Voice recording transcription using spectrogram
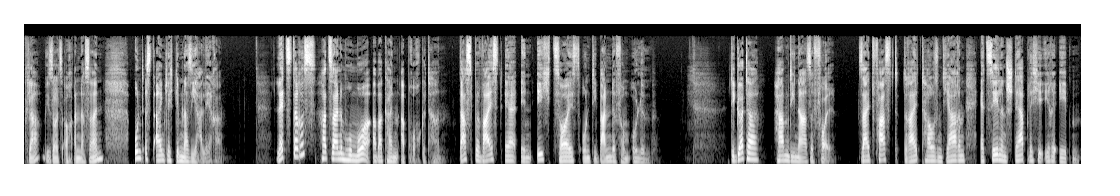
klar, wie soll's auch anders sein, und ist eigentlich Gymnasiallehrer. Letzteres hat seinem Humor aber keinen Abbruch getan. Das beweist er in Ich, Zeus und die Bande vom Olymp. Die Götter haben die Nase voll. Seit fast 3000 Jahren erzählen Sterbliche ihre Epen.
